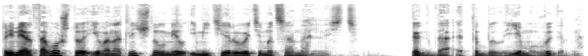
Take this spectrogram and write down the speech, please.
пример того, что Иван отлично умел имитировать эмоциональность, когда это было ему выгодно.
